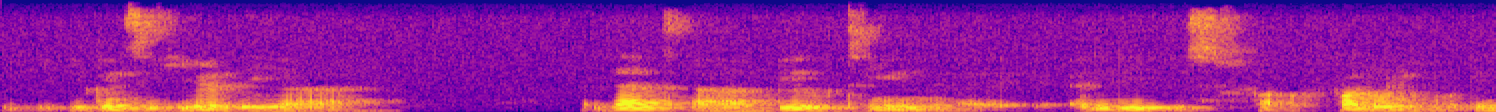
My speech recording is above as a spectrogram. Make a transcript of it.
you can see here the uh, that uh, built-in LED is following okay?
